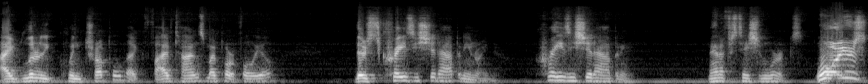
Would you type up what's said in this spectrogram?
I literally quintupled like five times my portfolio. There's crazy shit happening right now. Crazy shit happening. Manifestation works. Warriors,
